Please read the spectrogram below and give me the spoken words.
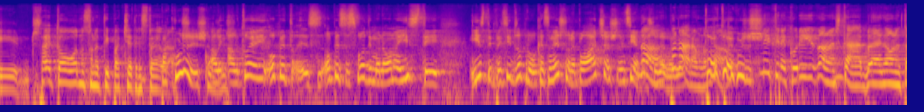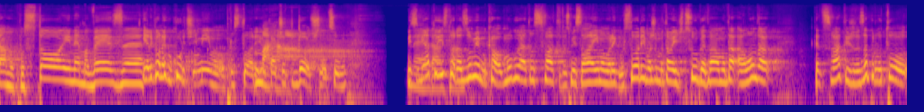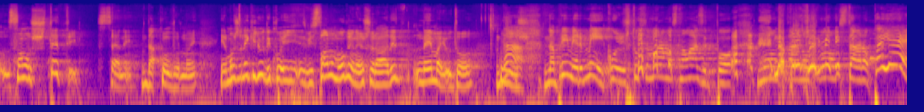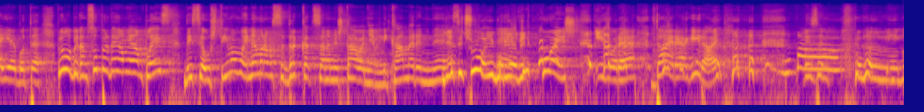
I šta je to u odnosu na tipa 400 eura? Pa kužiš, ali, ali to je opet, opet se svodimo na ono isti, isti princip zapravo kad se nešto ne plaćaš, ne cijeniš Da, dovoljno. pa naravno, To da. to je kužiš. Niti ne koristi, ono šta, ble, ono tamo postoji, nema veze. Ili kao neko kurčni, mi imamo prostoriju, Ma. kad ćete doći na cugu. Mislim, Ne, ja to da, isto znam. razumijem, kao mogu ja to shvatiti, u smislu, a imamo neku prostoriju, možemo tamo ići cugat, vamo, ta, ali onda kad shvatiš da zapravo to samo šteti sceni Da. kulturnoj. Jer možda neki ljudi koji bi stvarno mogli nešto raditi, nemaju to. Da, na primjer mi, kužiš, tu se moramo snalaziti po mom stanu, mom stanu. Pa je, jebote. Bilo bi nam super da imamo jedan place gdje se uštimamo i ne moramo se drkat sa namještavanjem ni kamere, ni ne. Jesi čuo Igor E, Jovin? Igore, daj reagiraj. Mislim, I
